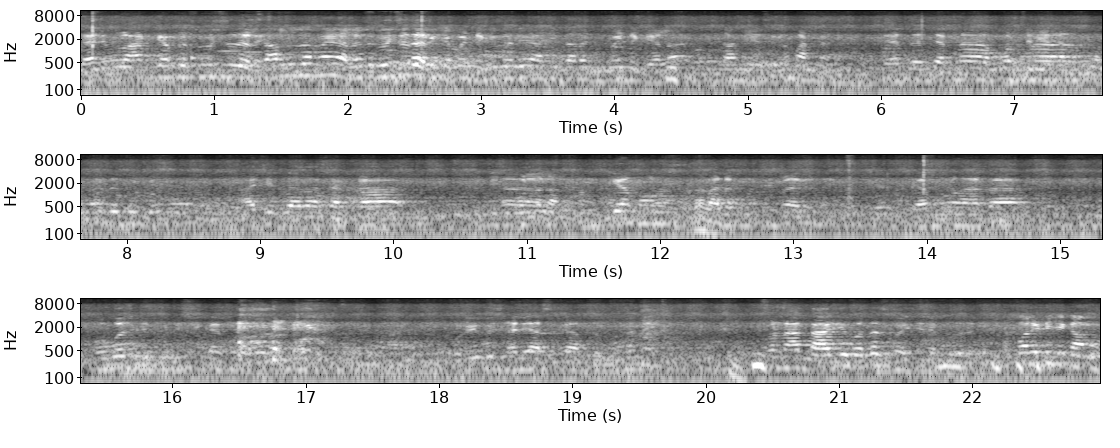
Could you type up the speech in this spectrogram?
त्याच्यामुळे आणखी आपलं सुविधा झालं चालू जर नाही झालं तर सुविधा झाली बैठकीमध्ये त्याला बैठक घ्यायला आम्ही हे सगळं मांडणार त्यात त्यांना आपण तिथं भेटू अजितदादासारखा अमक्या माणूस पालकमंत्री मिळाले नाही त्यामुळं आता बोगस डिप्युटीची काय पूर्वी बी झाली असं काय आमचं म्हणणं नाही. पण आता अजिबातच पाहिजे पुढे क्वालिटीची कामं.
